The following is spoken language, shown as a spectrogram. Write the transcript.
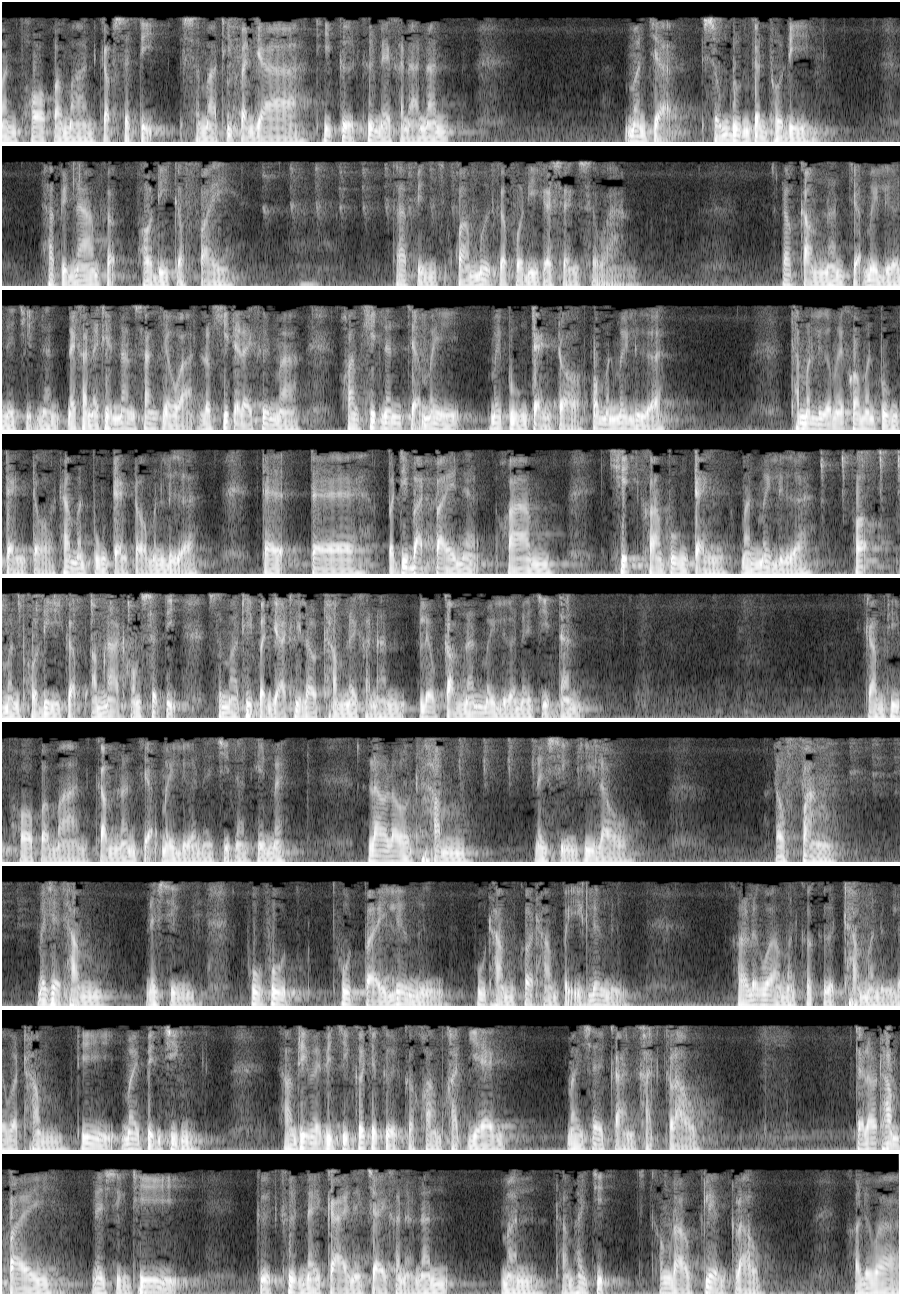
มันพอประมาณกับสติสมาธิปัญญาที่เกิดขึ้นในขณะนั้น มันจะสมดุลกันพอดี ถ้าเป็นน้ำก็พอดีกับไฟ ถ้าเป็นความมืดก็พอดีกับแสงสว่าง แล้วกรรมนั้นจะไม่เหลือในจิตนั้น ในขณะที่นั่งสร้างจังหวะเราคิดอะไรขึ้นมา ความคิดนั้นจะไม่ไม่ปรุงแต่งต่อ เพราะมันไม่เหลือ ถ้ามันเหลือไม่ความมันปรุงแต่งต่อ ถ้ามันปรุงแต่งต่อมันเหลือ แต่แต่ปฏิบัติไปเนี่ย ความคิดความปรุงแต่งมันไม่เหลือ เพราะมันพอดีกับอำนาจของสติสมาธิปัญญาที่เราทำในขณะนั้นเรียกกรรมนั้นไม่เหลือในจิตนั้น กรรมที่พอประมาณ กรรมนั้นจะไม่เหลือในจิตนั้นเห็นไหมเราเราทำในสิ่งที่เราเราฟัง ไม่ใช่ทำในสิ่งผู้พูดพูดไปเรื่องหนึ่ง ผู้ทำก็ทำไปอีกเรื่องหนึ่งเขาเรียกว่ามันก็เกิดธรรมอันหนึ่งเรียกว่าธรรมที่ไม่เป็นจริงธรรมที่ไม่เป็นจริงก็จะเกิดกับความขัดแย้ง ไม่ใช่การขัดเกลาแต่เราทำไปในสิ่งที่ เกิดขึ้นในกายในใจขณะนั้น มันทำให้จิตของเราเกลี้ยงเกลาเขาเรียกว่า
